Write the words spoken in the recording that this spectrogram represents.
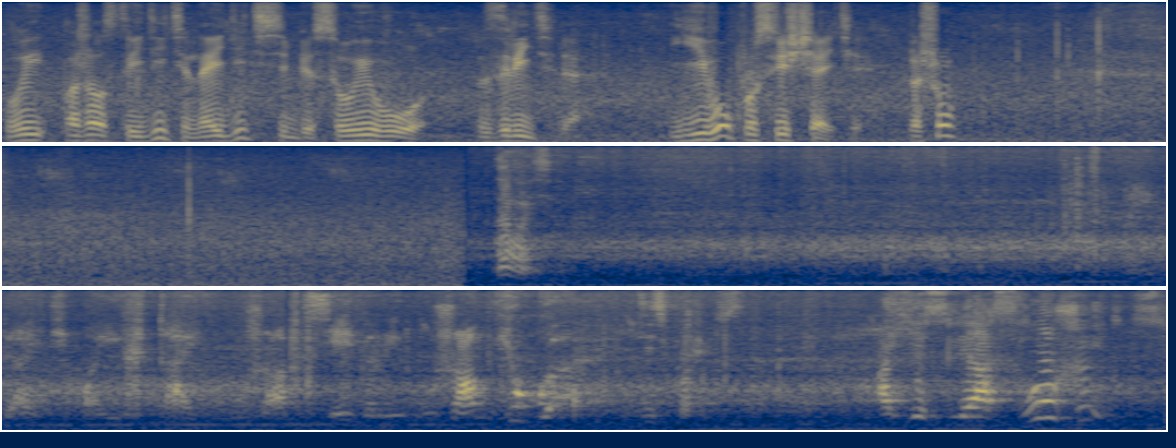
вы, пожалуйста, идите, найдите себе своего зрителя. Его просвещайте. Хорошо? Давайте. Предайте моих тайн мужам севера и юга. Идите, пожалуйста. А если ослушаетесь,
